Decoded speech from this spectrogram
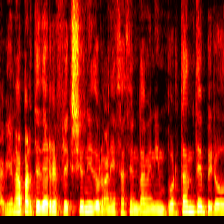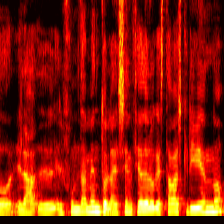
había una parte de reflexión y de organización también importante, pero el, fundamento, la esencia de lo que estaba escribiendo,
